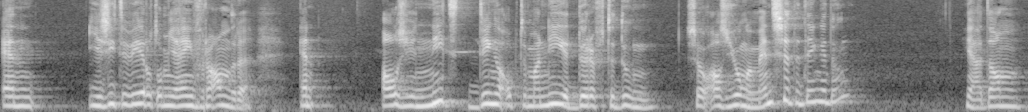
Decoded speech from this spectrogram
En je ziet de wereld om je heen veranderen. En als je niet dingen op de manier durft te doen zoals jonge mensen de dingen doen, ja, dan,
